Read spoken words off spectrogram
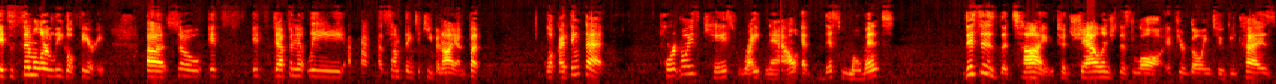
It's a similar legal theory, uh, so it's it's definitely uh, something to keep an eye on. But look, I think that Portnoy's case right now, at this moment, this is the time to challenge this law if you're going to, because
